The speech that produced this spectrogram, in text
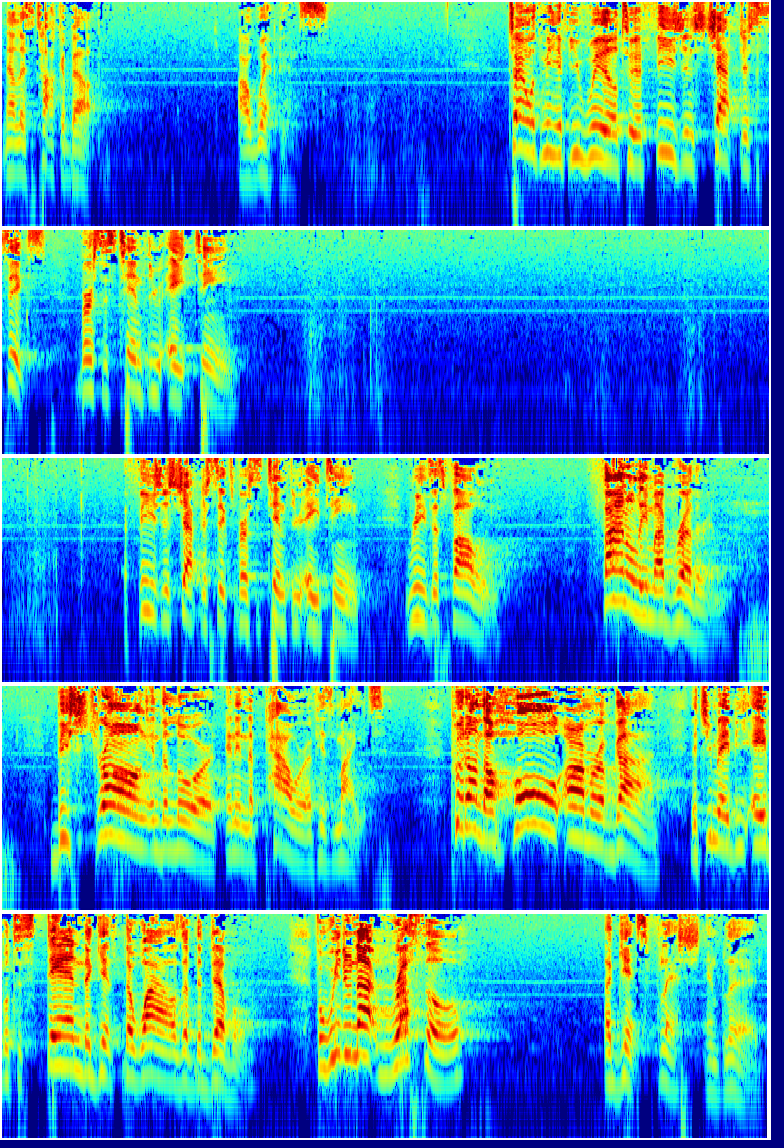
Now let's talk about our weapons. Turn with me, if you will, to Ephesians chapter 6, verses 10 through 18. Ephesians chapter 6, verses 10 through 18 reads as following. Finally, my brethren, be strong in the Lord and in the power of his might. Put on the whole armor of God that you may be able to stand against the wiles of the devil. For we do not wrestle against flesh and blood,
